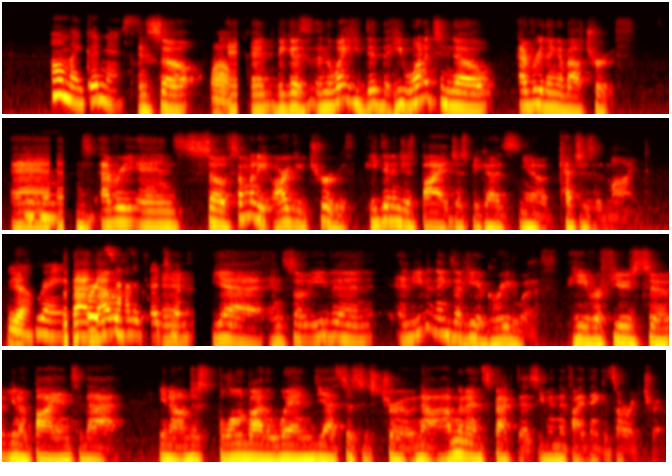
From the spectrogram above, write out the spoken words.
Oh my goodness. and so Wow. and, and because in the way he did that he wanted to know everything about truth mm-hmm. and every and so if somebody argued truth he didn't just buy it just because you know it catches his mind Yeah. Right. So that- that was- good and yeah and so even and even things that he agreed with he refused to you know buy into that you know i'm just blown by the wind yes this is true no i'm going to inspect this even if i think it's already true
